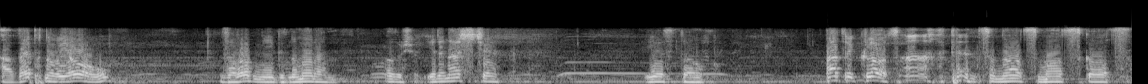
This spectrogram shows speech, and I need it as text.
A wepchnął ją zawodnik z numerem odwróć się, 11. Jest to Patryk Kloc. A, ten co noc, moc, koc.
